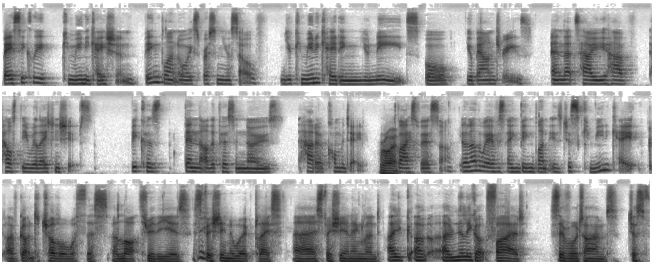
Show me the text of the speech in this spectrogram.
basically communication, being blunt or expressing yourself. You're communicating your needs or your boundaries. And that's how you have healthy relationships because then the other person knows how to accommodate, Right. vice versa. Another way of saying being blunt is just communicate. I've gotten into trouble with this a lot through the years, especially in the workplace, uh, especially in England. I, I've, I've nearly got fired several times just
